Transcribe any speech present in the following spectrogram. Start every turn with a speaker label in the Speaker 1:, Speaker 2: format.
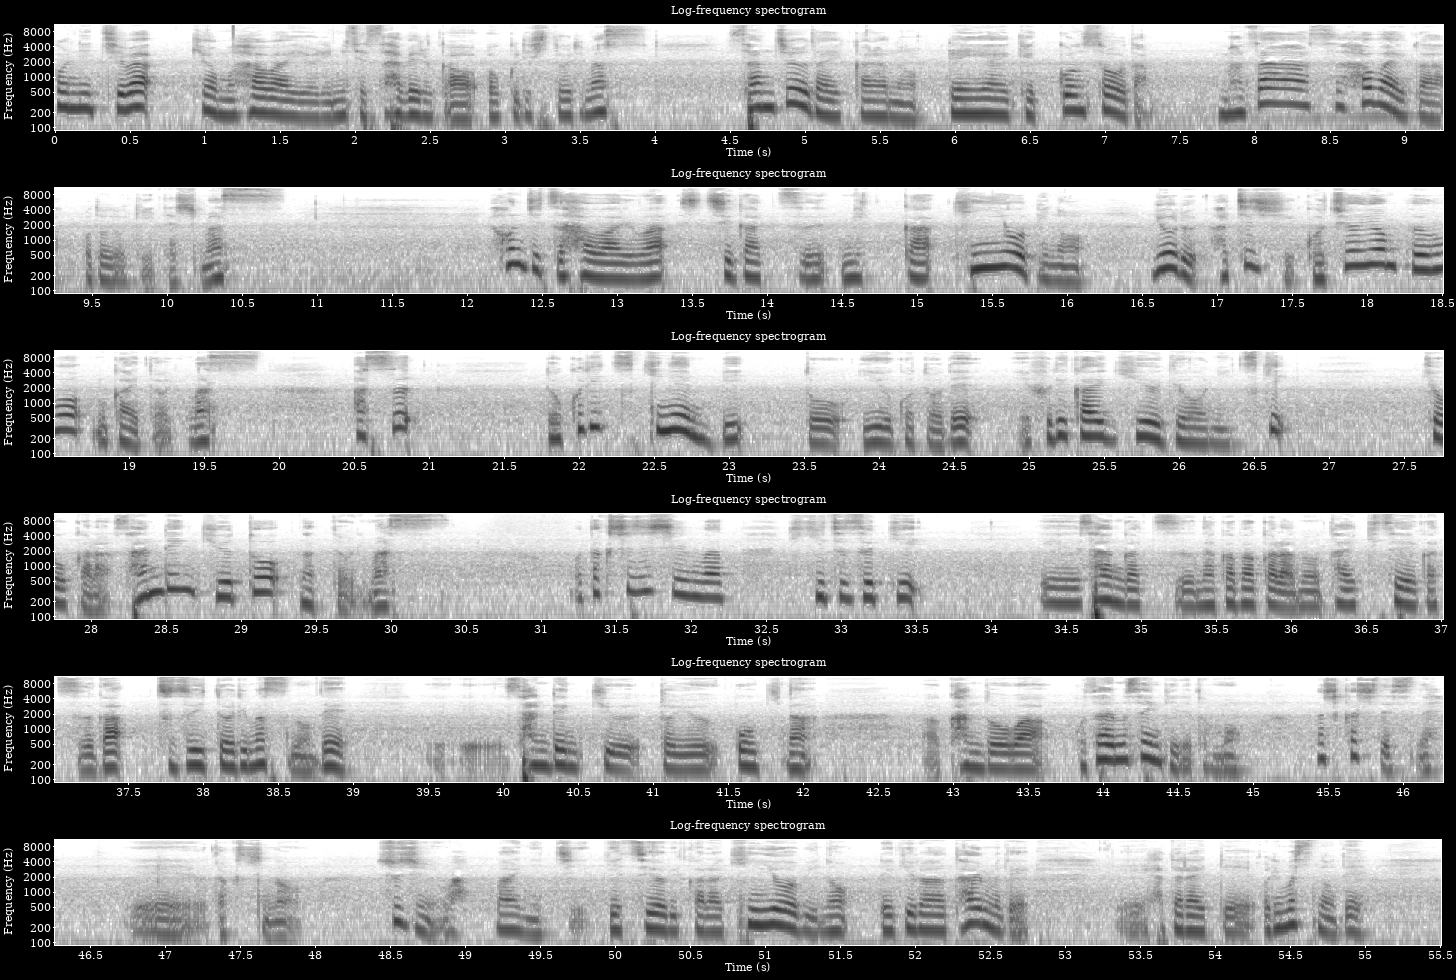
Speaker 1: こんにちは。今日もハワイよりミセスハベルカをお送りしております。30代からの恋愛結婚相談。マザースハワイがお届けいたします。本日ハワイは7月3日金曜日の夜8時54分を迎えております。明日独立記念日ということで振替休業につき今日から3連休となっております。私自身は引き続き3月半ばからの待機生活が続いておりますので3連休という大きな感動はございませんけれどもしかしですね私の主人は毎日月曜日から金曜日のレギュラータイムで働いておりますので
